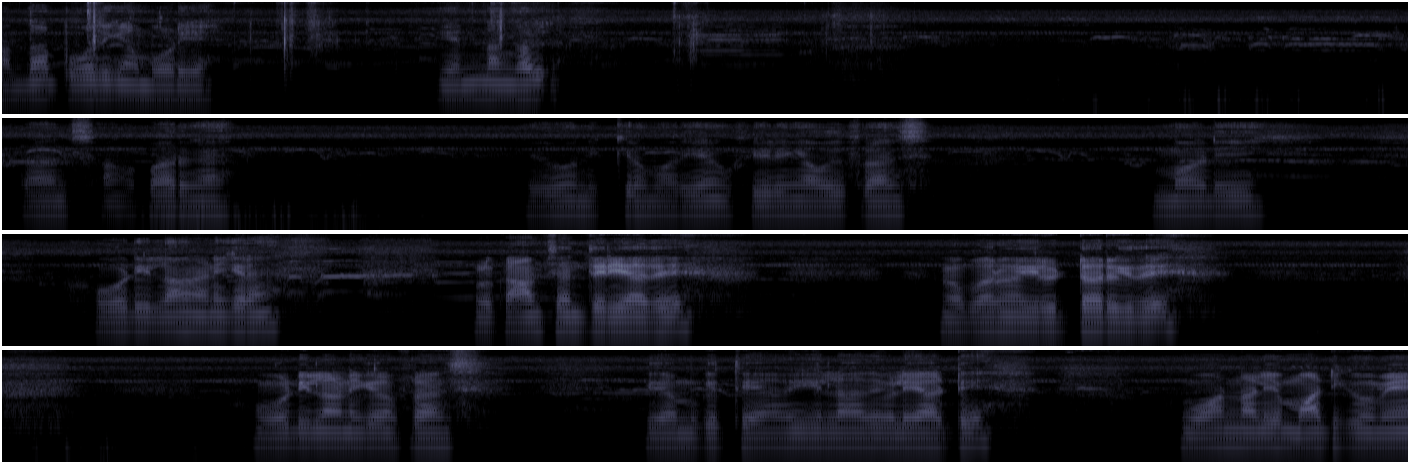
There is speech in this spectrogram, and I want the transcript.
அதுதான் இப்போதைக்கு நம்மளுடைய எண்ணங்கள். ஃப்ரெண்ட்ஸ் அங்கே பாருங்கள் ஏதோ நிற்கிற மாதிரியே ஃபீலிங் ஆகுது ஃப்ரெண்ட்ஸ் முன்னாடி ஓடிலாம் நினைக்கிறேன். உங்களுக்கு காமிச்சான்னு தெரியாது. அங்கே பாருங்கள் இருட்டாக இருக்குது. ஓடிலாம் நினைக்கிறேன் ஃப்ரெண்ட்ஸ் இது நமக்கு தேவையில்லாத விளையாட்டு. ஓடினாலேயே மாட்டிக்குவோமே.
